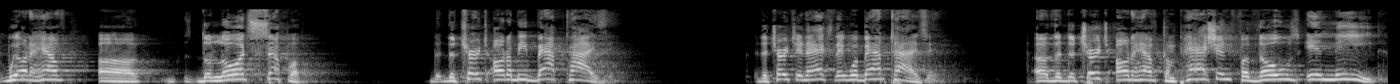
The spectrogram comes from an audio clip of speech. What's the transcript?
we ought to have uh, the Lord's Supper. The, the church ought to be baptizing. The church in Acts, they were baptizing. Uh, the, the church ought to have compassion for those in need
